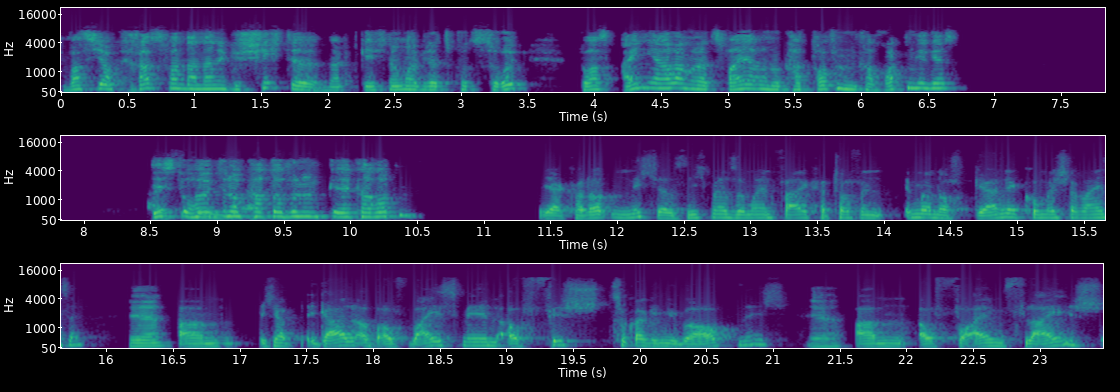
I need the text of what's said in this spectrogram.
was ich auch krass fand an deiner Geschichte, da gehe ich nochmal wieder kurz zurück, du hast ein Jahr lang oder zwei Jahre nur Kartoffeln und Karotten gegessen? Isst du heute noch Kartoffeln und äh, Karotten? Ja, Karotten nicht, das ist nicht mehr so mein Fall. Kartoffeln immer noch gerne, komischerweise. Ja. Ähm, ich habe, egal ob auf Weißmehl, auf Fisch, Zucker ging überhaupt nicht. Ja. Ähm, auf vor allem Fleisch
